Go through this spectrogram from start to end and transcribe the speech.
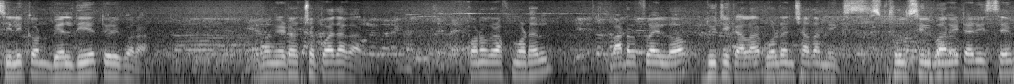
সিলিকন বেল দিয়ে তৈরি করা। এবং এটা হচ্ছে পয়দাকার। কনোগ্রাফ মডেল বাটারফ্লাই লক দুইটি কালার গোল্ডেন সাদা মিক্স ফুল সিলভার এটারই সেম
